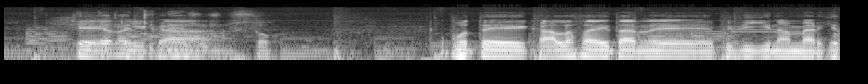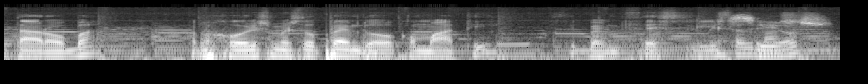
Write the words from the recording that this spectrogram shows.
και Ένα τελικά Κινέζος. αυτό. Οπότε καλό θα ήταν, ε, επειδή γίναμε αρκετά ρόμπα, να προχωρήσουμε στο πέμπτο κομμάτι, στην πέμπτη θέση της λίστας μας. Αισίως.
